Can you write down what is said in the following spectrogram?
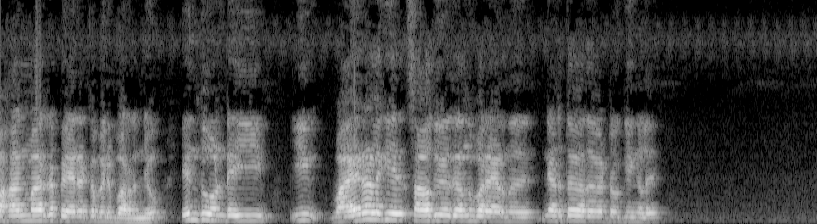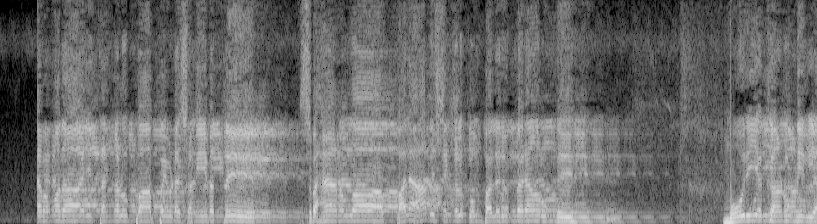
മഹാന്മാരുടെ പേരൊക്കെ ഇവർ പറഞ്ഞു എന്തുകൊണ്ട് ഈ ഈ വയറിളകിയ സാധു ഏതാന്ന് പറയാറുന്നത്? ഇനി അടുത്ത കഥ കേട്ടോ നിങ്ങൾ മമതാജി സമീപത്ത് പല ആവശ്യങ്ങൾക്കും പലരും വരാറുണ്ട്. മൂരിയെ കാണുന്നില്ല.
